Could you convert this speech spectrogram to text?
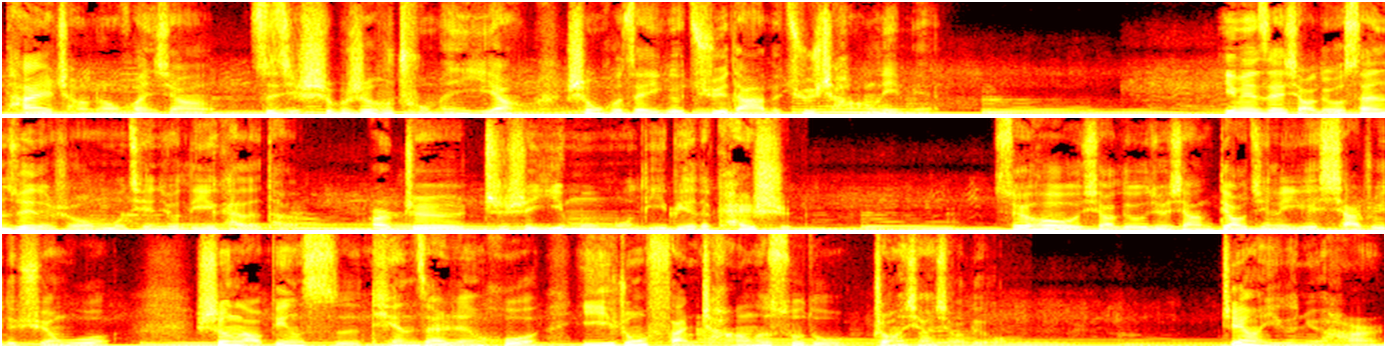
他也常常幻想自己是不是和楚门一样，生活在一个巨大的剧场里面。因为在小刘三岁的时候，母亲就离开了他，而这只是一幕幕离别的开始。随后，小刘就像掉进了一个下坠的漩涡，生老病死、天灾人祸以一种反常的速度撞向小刘。这样一个女孩，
